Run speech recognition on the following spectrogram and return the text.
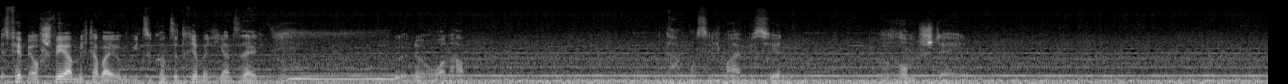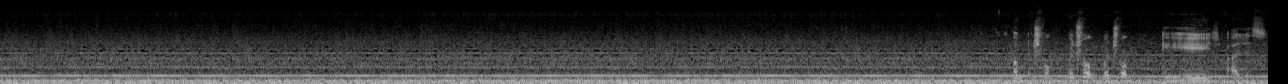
es fällt mir auch schwer, mich dabei irgendwie zu konzentrieren, wenn ich die ganze Zeit in den Ohren habe. Muss ich mal ein bisschen rumstellen. Mit Schwung, mit Schwung, mit Schwung. Geht alles.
